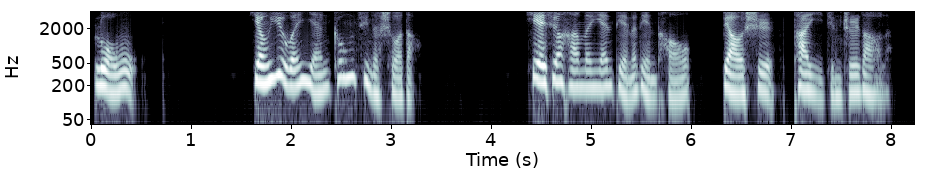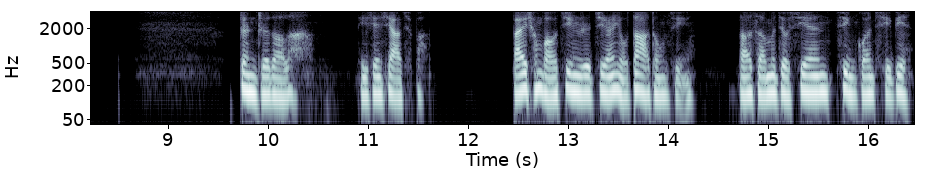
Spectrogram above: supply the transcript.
落雾。影玉闻言，恭敬的说道。叶轩寒闻言点了点头，表示他已经知道了。朕知道了，你先下去吧。白城堡近日既然有大动静，那咱们就先静观其变。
